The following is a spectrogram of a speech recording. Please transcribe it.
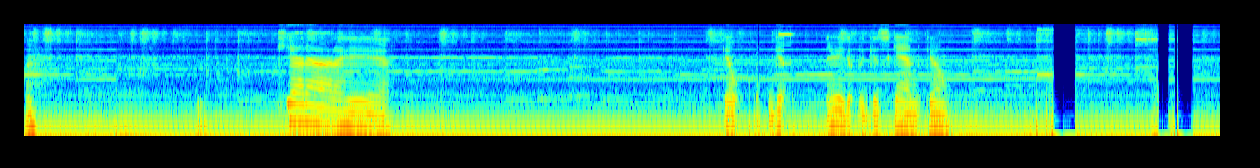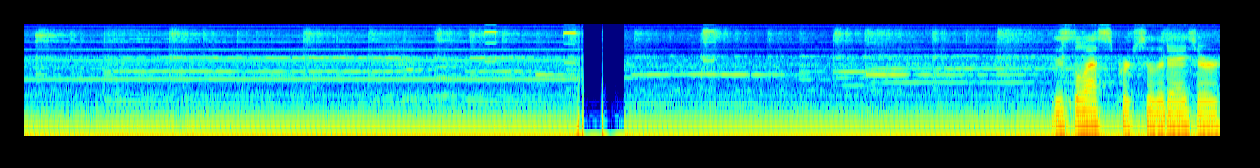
Get out of here. Get, get, there you go, get scanned, go. This is the last purchase of the day, sir.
